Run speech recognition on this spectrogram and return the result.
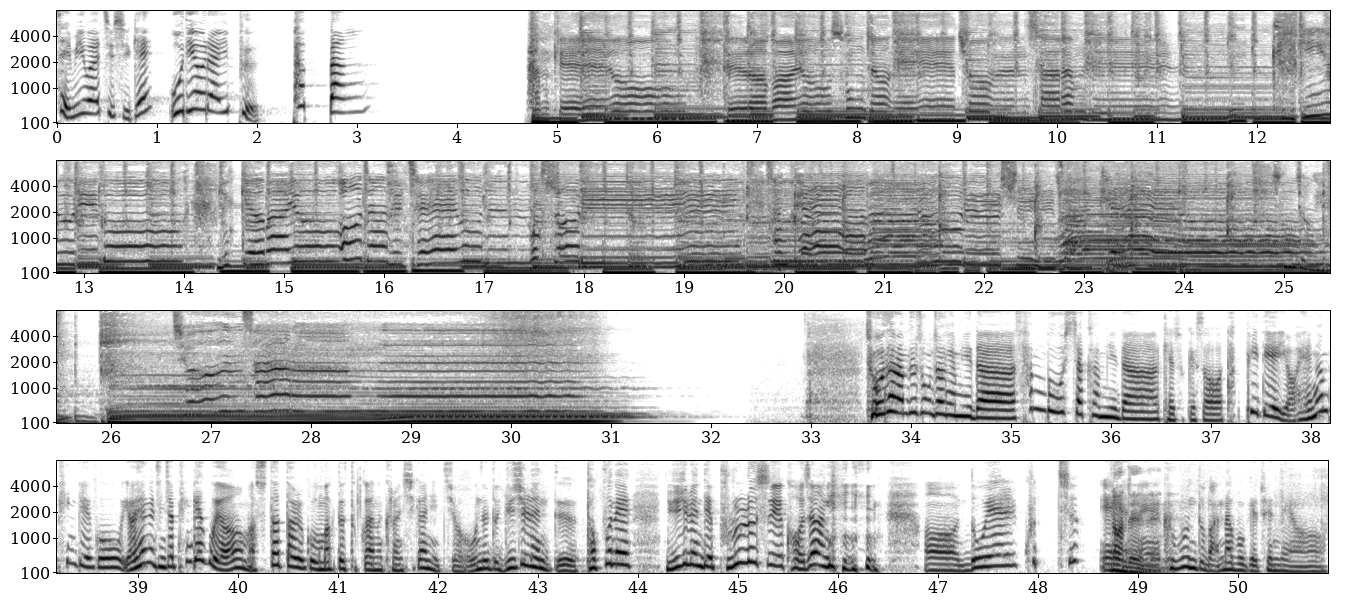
재미와 지식의 오디오 라이프 팝빵! 함께해요. 들어봐요. 송정의 좋은 사람들. 귀 기울이 좋은 사람들 송정입니다. 3부 시작합니다. 계속해서 탁피디의 여행은 핑계고, 여행은 진짜 핑계고요. 막 수다 떨고 음악도 듣고 하는 그런 시간이죠. 오늘도 뉴질랜드, 덕분에 뉴질랜드의 브룰루스의 거장인, 어, 노엘 쿠츠? 예, 아, 네네네. 예, 그분도 만나보게 됐네요.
